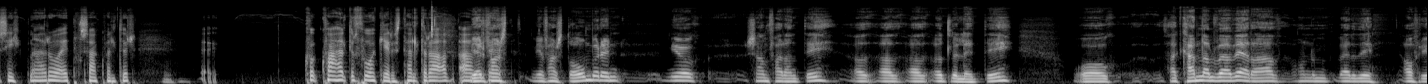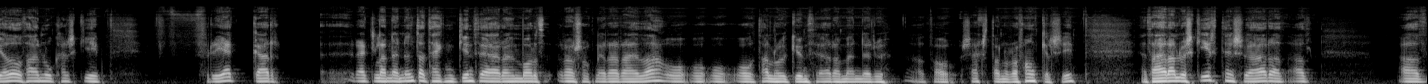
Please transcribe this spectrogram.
síknaður og einn sakveldur mm -hmm. Hva, hvað heldur þú að gerist? Að, að mér, fannst, mér fannst dómurinn mjög samfærandi að, að öllu leiti og það kann alveg að vera að honum verði áfríðað og það er nú kannski frekar eh, reglan en undantekningin þegar um morð rannsóknir að ræða og, og, og, og tala ekki um þegar að menn eru að fá 16 ára fangelsi en það er alveg skýrt eins vegar að, að, að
